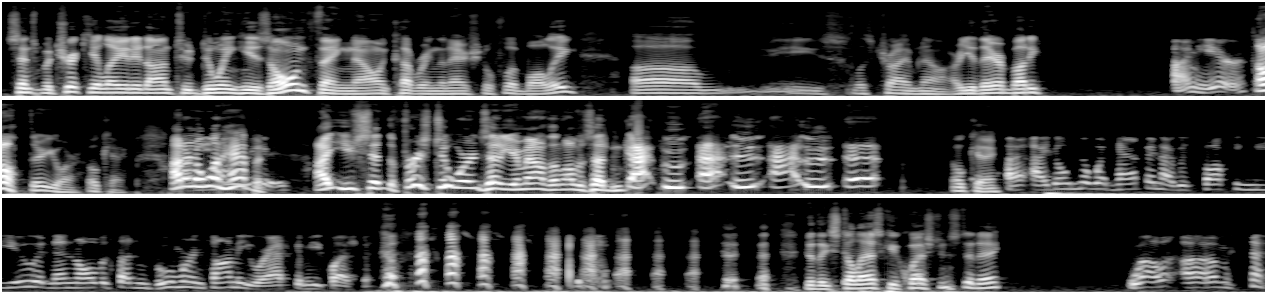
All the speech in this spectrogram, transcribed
since matriculated onto doing his own thing now and covering the National Football League. Uh, geez, let's try him now. Are you there, buddy? I'm here. Oh, there you are. Okay. I don't know what happened. I you said the first two words out of your mouth, and all of a sudden, ah, ooh, ah, ooh, ah, ooh, ah. okay. I, I don't know what happened. I was talking to you, and then all of a sudden, Boomer and Tommy were asking me questions. Do they still ask you questions today? well, um,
